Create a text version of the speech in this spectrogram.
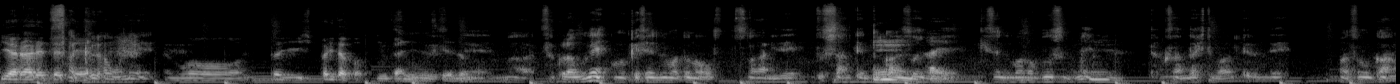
やられてて、桜もね、もう本当に引っ張りだこっていう感じですけれども、ね、まあ、桜もね、この気仙沼とのつながりで、物産展とか、うんそういうので、はい。気仙沼のブースもね、うん。たくさん出してもらってるんで、まあ、その間、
